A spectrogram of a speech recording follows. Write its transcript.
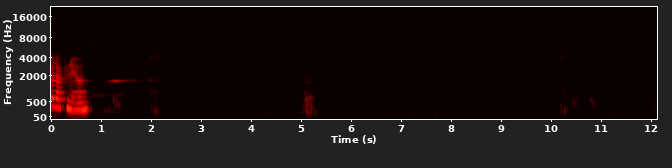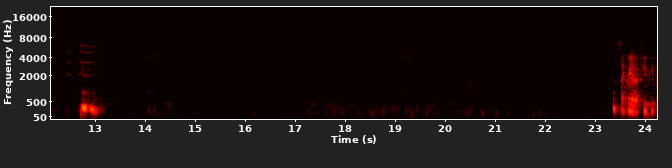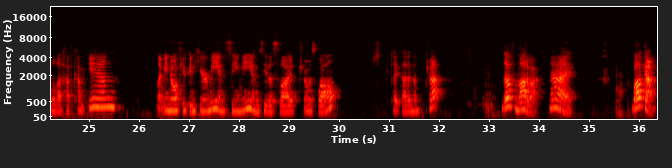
Good afternoon. Looks like we have a few people that have come in. Let me know if you can hear me and see me and see the slideshow as well. Just type that in the chat. Hello from Ottawa. Hi. Welcome.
